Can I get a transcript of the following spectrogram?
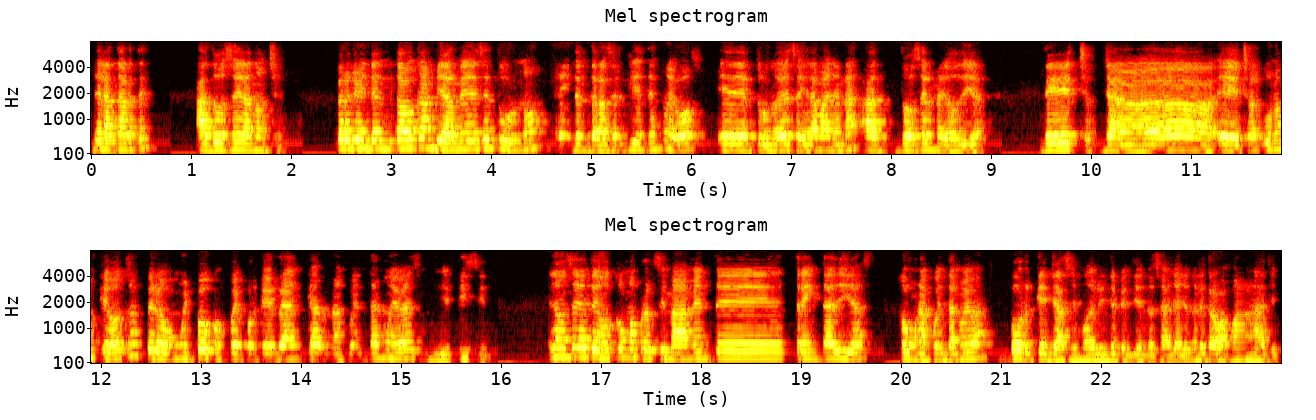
de la tarde a 12 de la noche. Pero yo he intentado cambiarme de ese turno e intentar hacer clientes nuevos eh, del turno de 6 de la mañana a 12 del mediodía. De hecho, ya he hecho algunos que otros, pero muy pocos, pues, porque arrancar una cuenta nueva es muy difícil. Entonces, yo tengo como aproximadamente 30 días con una cuenta nueva, porque ya soy modelo independiente, o sea, ya yo no le trabajo a nadie.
